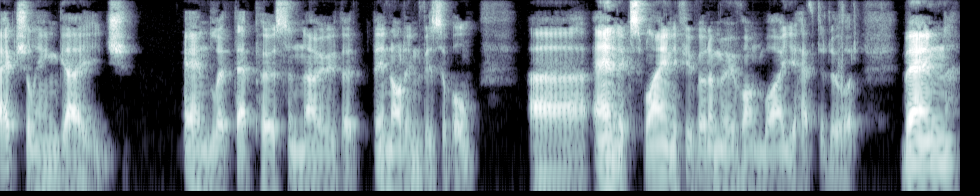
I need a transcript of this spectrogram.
actually engage and let that person know that they're not invisible uh, and explain if you've got to move on why you have to do it, then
